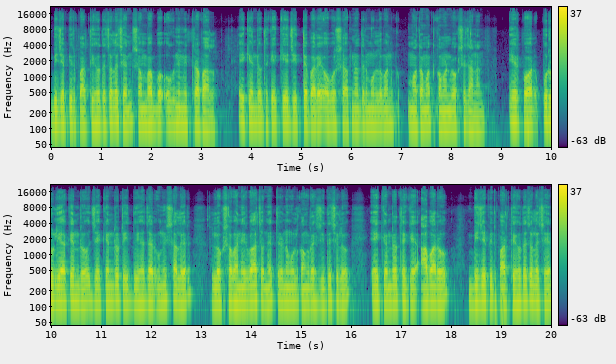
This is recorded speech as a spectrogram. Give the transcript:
বিজেপির প্রার্থী হতে চলেছেন সম্ভাব্য অগ্নিমিত্রা পাল। এই কেন্দ্র থেকে কে জিততে পারে অবশ্যই আপনাদের মূল্যবান মতামত কমেন্ট বক্সে জানান। এরপর পুরুলিয়া কেন্দ্র, যে কেন্দ্রটি দুই হাজার উনিশ সালের লোকসভা নির্বাচনে তৃণমূল কংগ্রেস জিতেছিল, এই কেন্দ্র থেকে আবারও বিজেপির প্রার্থী হতে চলেছেন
